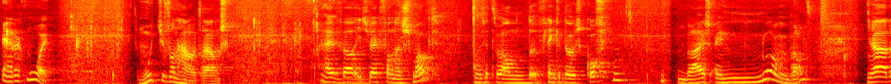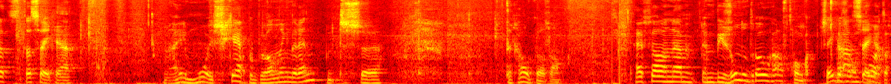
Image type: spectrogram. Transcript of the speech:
erg mooi. Moet je van houden trouwens. Hij heeft wel iets weg van een smoked. Dan zit er wel een flinke doos koffie in. Hij is enorm brand. Ja, dat, dat zeker, ja. Een hele mooie scherpe branding erin. Het is, eh, daar hou ik wel van. Hij heeft wel een, ehm, een bijzonder droge afdronk. Zeker Ja, voor een zeker. porter.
